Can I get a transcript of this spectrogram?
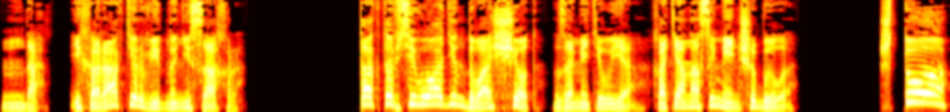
Да, и характер, видно, не сахар. «Так-то всего один-два счет», — заметил я, хотя нас и меньше было. «Что?»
